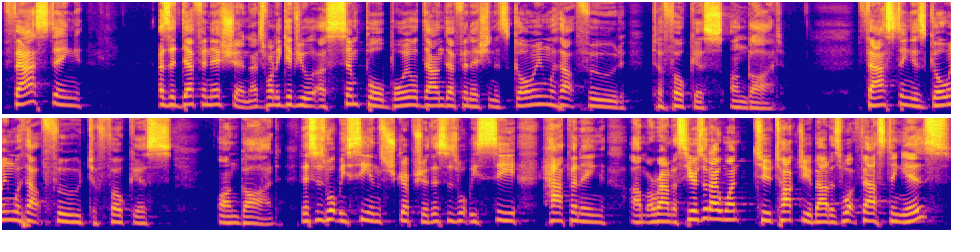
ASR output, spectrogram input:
Fasting as a definition, I just want to give you a simple, boiled down definition. It's going without food to focus on God. Fasting is going without food to focus on God. This is what we see in Scripture. This is what we see happening um, around us. Here's what I want to talk to you about: is what fasting is,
